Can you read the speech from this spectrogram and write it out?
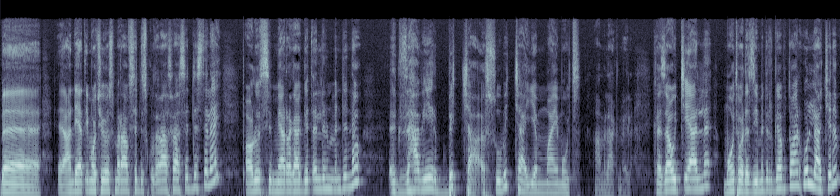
በአንደኛ ጢሞቴዎስ ምዕራፍ 6 ቁጥር 16 ላይ ጳውሎስ የሚያረጋግጥልን ምንድን ነው? እግዚአብሔር ብቻ እርሱ ብቻ የማይሞት አምላክ ነው ይላል። ከዛ ውጭ ያለ ሞት ወደዚህ ምድር ገብተዋል። ሁላችንም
